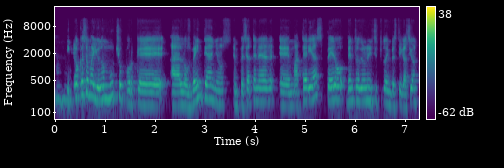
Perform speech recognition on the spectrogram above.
Uh -huh. Y creo que eso me ayudó mucho porque a los 20 años empecé a tener eh, materias, pero dentro de un instituto de investigación.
